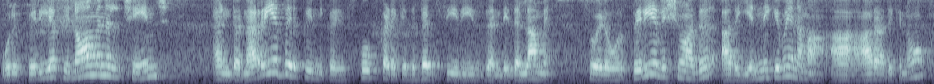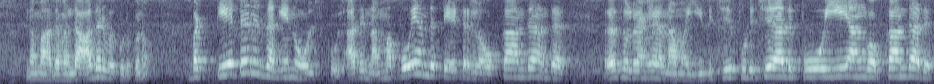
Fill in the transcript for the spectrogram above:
ஒரு பெரிய ஃபினாமினல் சேஞ்ச் அண்ட் நிறைய பேருக்கு இன்றைக்கி ஸ்கோப் கிடைக்குது வெப் சீரிஸ் அண்ட் இதெல்லாமே. ஸோ இது ஒரு பெரிய விஷயம் அது. அது என்றைக்குமே நம்ம ஆ- ஆராதிக்கணும். நம்ம அதை வந்து ஆதரவு கொடுக்கணும். But theatre is again old school அது நம்ம போய் அந்த தியேட்டரில் உட்காந்து அந்த அதான் சொல்கிறாங்களே நம்ம இடித்து பிடிச்சி அது போய் அங்கே உட்காந்து அது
